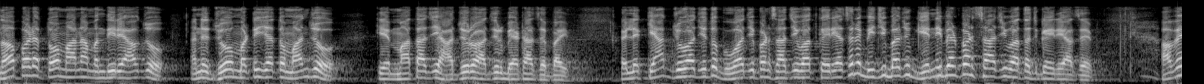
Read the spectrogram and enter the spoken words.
ન પડે તો માના મંદિરે આવજો. અને જો મટી જાય તો માનજો કે માતાજી હાજરો હાજર બેઠા છે ભાઈ. એટલે ક્યાંક જોવા જઈએ તો ભુવાજી પણ સાચી વાત કહી રહ્યા છે ને બીજી બાજુ ગેનીબેન પણ સાચી વાત જ કહી રહ્યા છે. હવે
